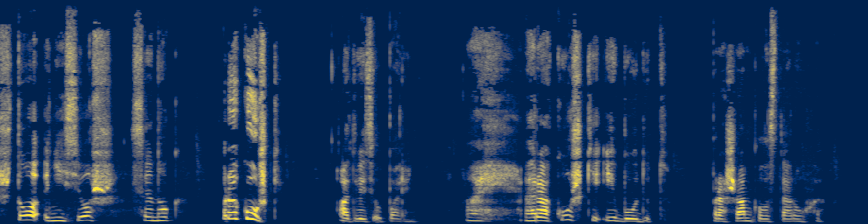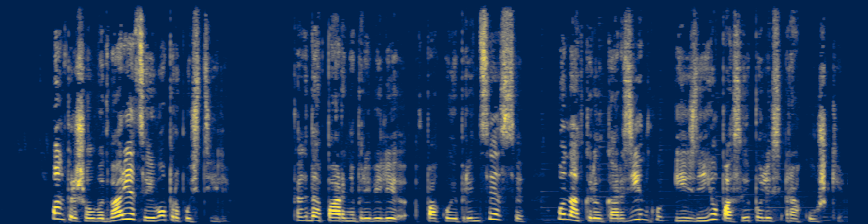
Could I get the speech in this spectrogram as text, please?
«Что несешь, сынок?» «Ракушки», — ответил парень. «Ой, ракушки и будут», — прошамкала старуха. Он пришел во дворец, и его пропустили. Когда парня привели в покой принцессы, он открыл корзинку, и из нее посыпались ракушки.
